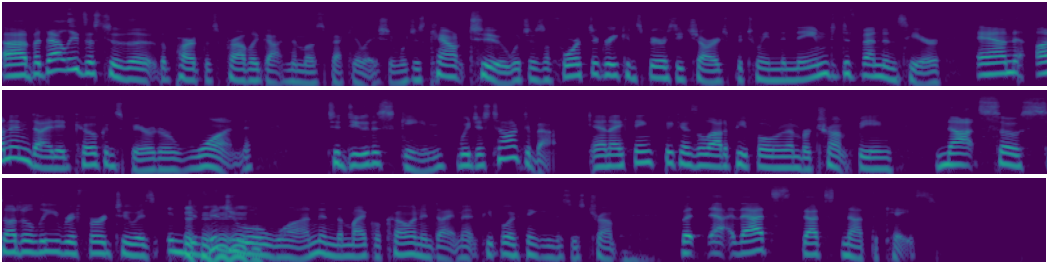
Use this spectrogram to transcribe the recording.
Uh, but that leads us to the the part that's probably gotten the most speculation, which is count two, which is a fourth degree conspiracy charge between the named defendants here and unindicted co-conspirator one to do the scheme we just talked about. And I think because a lot of people remember Trump being not so subtly referred to as individual one in the Michael Cohen indictment, people are thinking this is Trump. But tha- that's that's not the case.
